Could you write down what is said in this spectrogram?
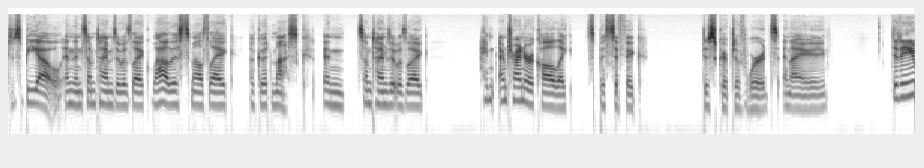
just BO. And then sometimes it was like, wow, this smells like a good musk. And sometimes it was like I'm I'm trying to recall like specific descriptive words and I Did any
